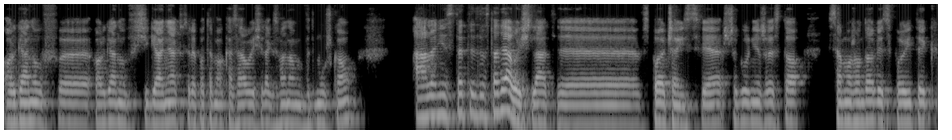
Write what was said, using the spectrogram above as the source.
organów, e, organów ścigania, które potem okazały się tak zwaną wydmuszką, ale niestety zostawiały ślad w społeczeństwie, szczególnie, że jest to samorządowiec, polityk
